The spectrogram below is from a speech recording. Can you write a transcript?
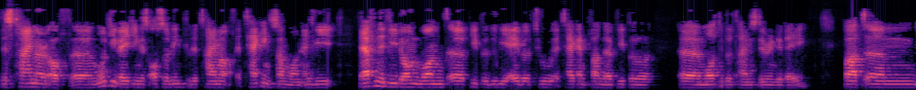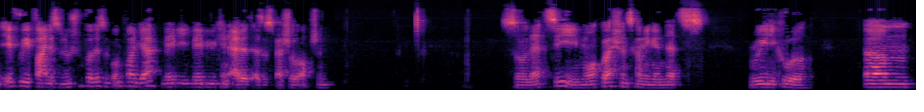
this timer of uh, motivating is also linked to the timer of attacking someone, and we definitely don't want uh, people to be able to attack and plunder people uh, multiple times during the day. But um, if we find a solution for this at one point, yeah, maybe maybe we can add it as a special option. So let's see, more questions coming in. That's really cool. Um,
